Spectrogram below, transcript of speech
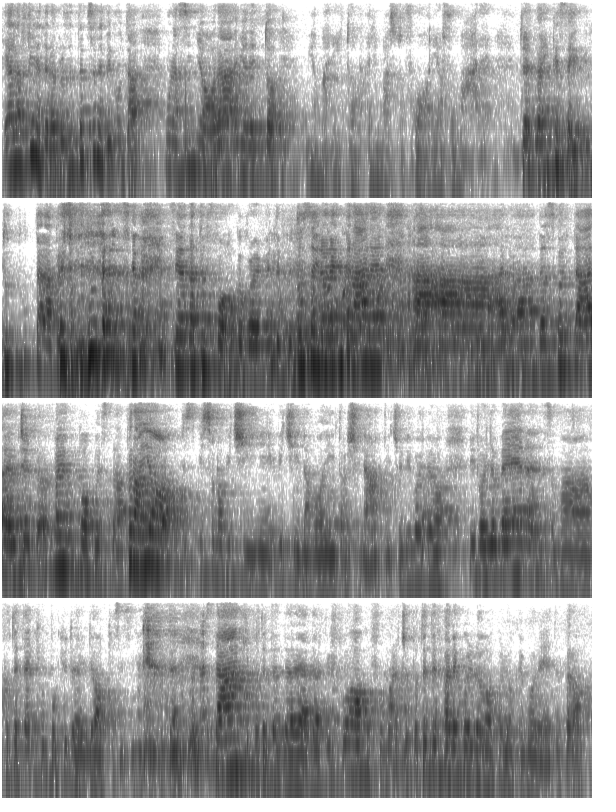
e alla fine della presentazione è venuta una signora e mi ha detto mio marito è rimasto fuori a fumare. Cioè, ma in che senso? Tutta la presentazione si è dato fuoco probabilmente, piuttosto di non entrare a, a, a, ad ascoltare, cioè, ormai un po' questa... Però io vi sono vicini, vicina a voi trascinati, cioè vi voglio, vi voglio bene, insomma potete anche un po' chiudere gli occhi se vi sentite stanchi, potete andare a darvi fuoco, fumare, cioè potete fare quello, quello che volete, però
